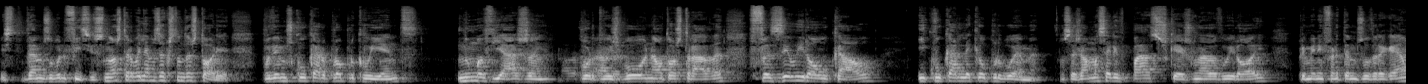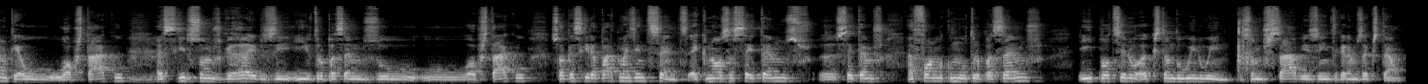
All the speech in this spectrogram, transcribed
Isto damos o benefício. Se nós trabalhamos a questão da história, podemos colocar o próprio cliente numa viagem Porto-Lisboa, na autoestrada, fazê-lo ir ao local e colocar-lhe aquele problema. Ou seja, há uma série de passos que é a jornada do herói. Primeiro enfrentamos o dragão, que é o, o obstáculo. Uhum. A seguir somos guerreiros e, e ultrapassamos o, o, obstáculo. Só que a seguir a parte mais interessante é que nós aceitamos, aceitamos a forma como ultrapassamos e pode ser a questão do win-win. Somos sábios e integramos a questão.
